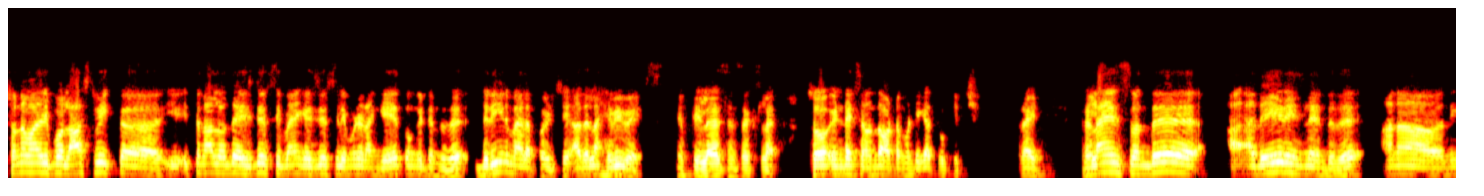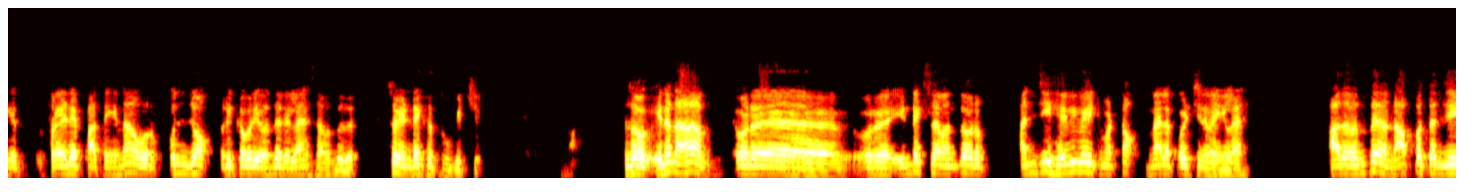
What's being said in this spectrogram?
சொன்ன மாதிரி இப்போ லாஸ்ட் வீக் uh, இத்தனை நாள் வந்து ஹெச்டிஎஃப்சி பேங்க் ஹெச்டிஎஃப்சி லிமிடெட் அங்கேயே தொங்கிட்டு இருந்தது. திடீர்னு மேல போயிடுச்சு. அதெல்லாம் ஹெவி வெயிட்ஸ் நிப்டில சென்செக்ஸ்ல ஸோ இண்டெக்ஸ் வந்து ஆட்டோமேட்டிக்கா தூக்கிடுச்சு. ரைட் ரிலையன்ஸ் வந்து அதே ரேஞ்ச்ல இருந்தது. ஆனா நீங்க ஃப்ரைடே பாத்தீங்கன்னா ஒரு கொஞ்சம் ரிகவரி வந்து ரிலையன்ஸ்ல வந்தது. ஸோ இண்டெக்ஸை தூக்கிச்சு ஸோ என்னன்னா ஒரு ஒரு இண்டெக்ஸ்ல வந்து ஒரு அஞ்சு ஹெவி வெயிட் மட்டும் மேல போயிடுச்சுன்னு வைங்களேன். அது வந்து நாற்பத்தஞ்சு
